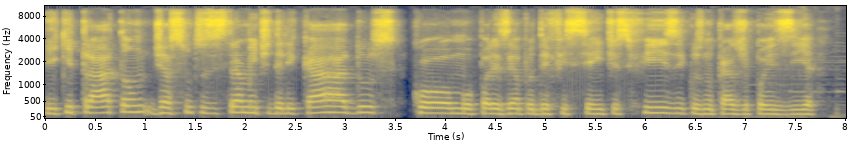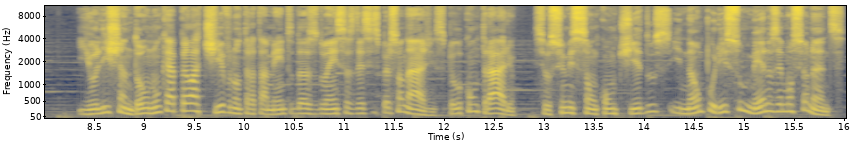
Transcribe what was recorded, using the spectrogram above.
e que tratam de assuntos extremamente delicados, como, por exemplo, deficientes físicos, no caso de Poesia, e o Lee Shandong nunca é apelativo no tratamento das doenças desses personagens. Pelo contrário, seus filmes são contidos e não por isso menos emocionantes.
